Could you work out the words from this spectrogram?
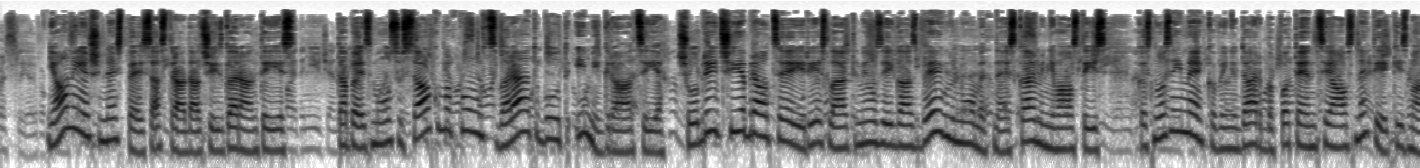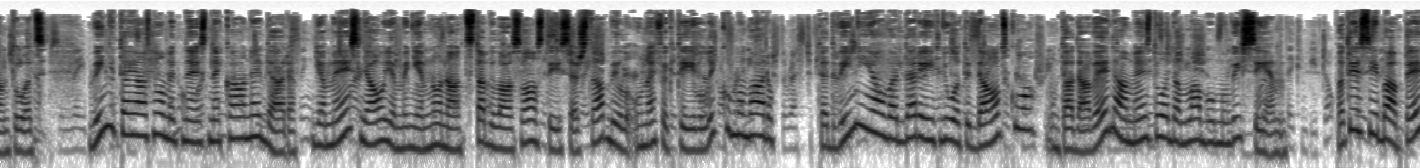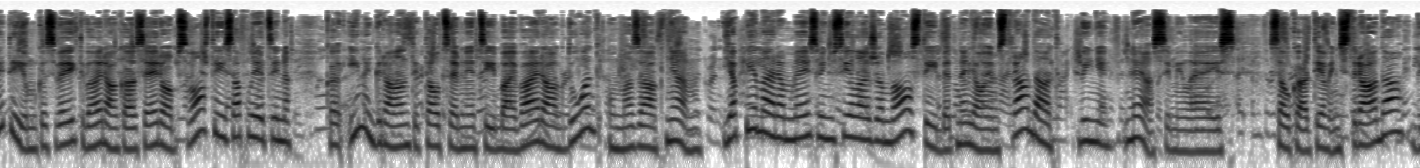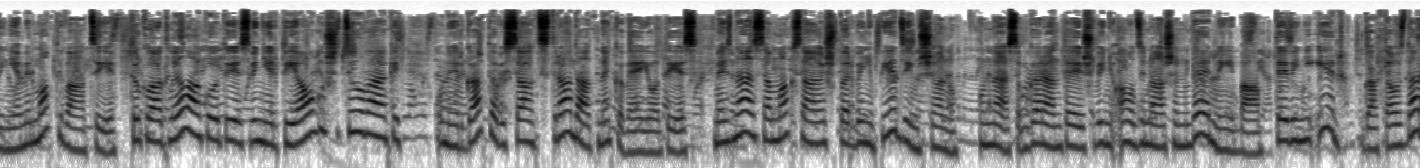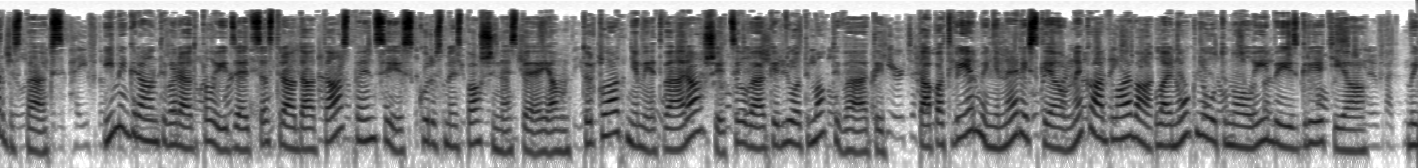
Jaunieši nespēja sastrādāt šīs garantijas, tāpēc Tāpēc mūsu sākuma punkts varētu būt imigrācija. Šobrīd šie iebraucēji ir ieslēgti milzīgās bēgļu nometnēs kaimiņu valstīs, kas nozīmē, ka viņu darba potenciāls netiek izmantots. Viņi tajās nometnēs nekā nedara. Ja mēs ļaujam viņiem nonākt stabilās valstīs ar stabilu un efektīvu likuma varu, tad viņi jau var darīt ļoti daudz ko, un tādā veidā mēs dodam labumu visiem. Patiesībā pētījumi, kas veikti vairākās Eiropas valstīs, apliecina, ka imigranti tautsēmniecībai lai vairāk dod un mazāk ņem. Ja, piemēram, mēs viņus ielaižam valstī, bet neļaujam strādāt, viņi neasimilējas. Savukārt, ja viņi strādā, viņiem ir motivācija. Turklāt lielākoties viņi ir pieauguši cilvēki un ir gatavi sākt strādāt nekavējoties. Mēs neesam maksājuši par viņu piedzimšanu un neesam garantējuši viņu audzināšanu bērnībā. Te viņi ir gatavs darba spēks. Imigranti varētu palīdzēt sastrādāt tās pensijas, kuras mēs paši nespējam. Turklāt ņemiet vērā, šie cilvēki ir ļoti motivēti. Tāpat vien viņi neriskē un nekāp laivā, lai nokļūtu no Lībijas Grieķijā.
